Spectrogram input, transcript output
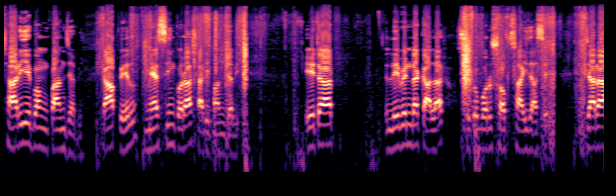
শাড়ি এবং পাঞ্জাবি। কাপেল ম্যাচিং করা শাড়ি, পাঞ্জাবি। এটার লেভেন্ডা কালার, ছোটো, বড়, সব সাইজ আছে। যারা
